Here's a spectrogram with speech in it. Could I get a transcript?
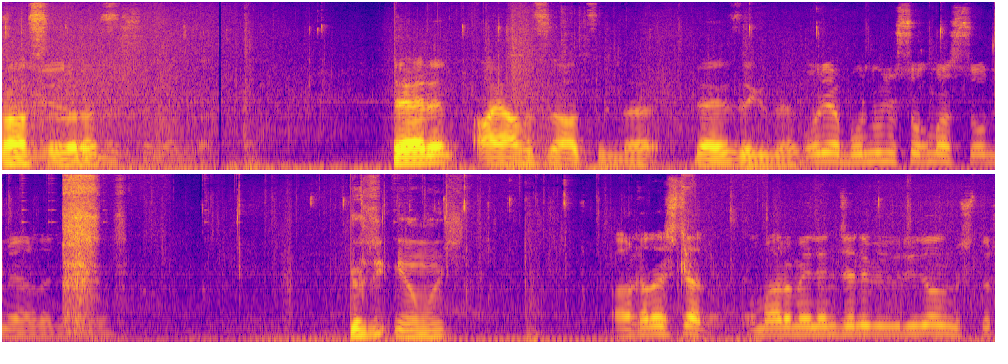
Bulmuşsun valla. Şehrin ayağımızın altında. Deniz de güzel. Oraya burnunu sokmazsa olmuyor arada canım. Gözükmüyor mu hiç? Arkadaşlar umarım eğlenceli bir video olmuştur.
